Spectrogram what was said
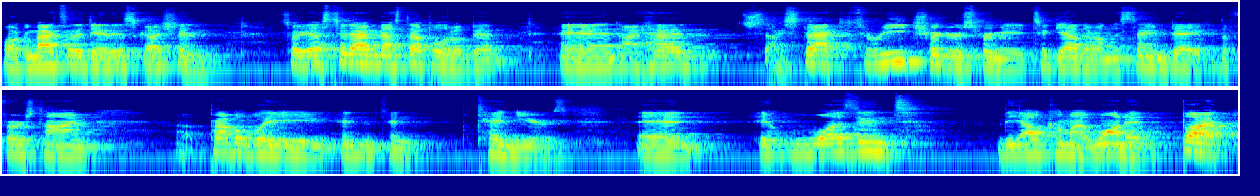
Welcome back to the daily discussion. So yesterday I messed up a little bit and I had I stacked three triggers for me together on the same day for the first time uh, probably in, in 10 years. And it wasn't the outcome I wanted, but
